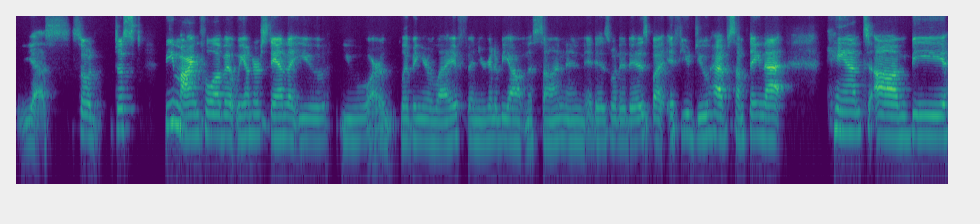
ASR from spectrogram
yes. So just be mindful of it. We understand that you you are living your life and you're going to be out in the sun and it is what it is. But if you do have something that can't um, be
